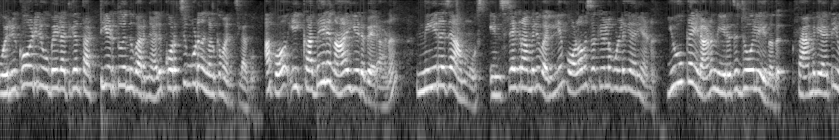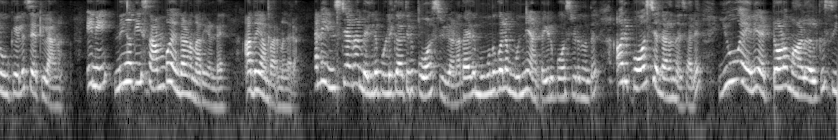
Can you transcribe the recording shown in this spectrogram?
ഒരു കോടി രൂപയിലധികം തട്ടിയെടുത്തു എന്ന് പറഞ്ഞാൽ കുറച്ചും കൂടെ നിങ്ങൾക്ക് മനസ്സിലാകും. അപ്പോ ഈ കഥയിലെ നായികയുടെ പേരാണ് നീരജ അമോസ്. ഇൻസ്റ്റാഗ്രാമിൽ വലിയ ഫോളോവേഴ്സ് ഒക്കെയുള്ള പുള്ളിക്കാരിയാണ്. യു കെയിലാണ് നീരജ ജോലി ചെയ്യുന്നത്. ഫാമിലി ആയിട്ട് യു കെയിൽ സെറ്റിൽ ആണ്. ഇനി നിങ്ങൾക്ക് ഈ സംഭവം എന്താണെന്ന് അറിയണ്ടേ? അത് ഞാൻ പറഞ്ഞു തരാം എന്റെ ഇൻസ്റ്റാഗ്രാം പേജിൽ പുള്ളിക്കാരത്തി ഒരു പോസ്റ്റ് ഇടുകയാണ്. അതായത് മൂന്ന് കൊല്ലം മുന്നേ ആണ് ഈ ഒരു പോസ്റ്റ് ഇടുന്നത്. ആ ഒരു പോസ്റ്റ് എന്താണെന്ന് വെച്ചാൽ യു എയിലെ എട്ടോളം ആളുകൾക്ക് സി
